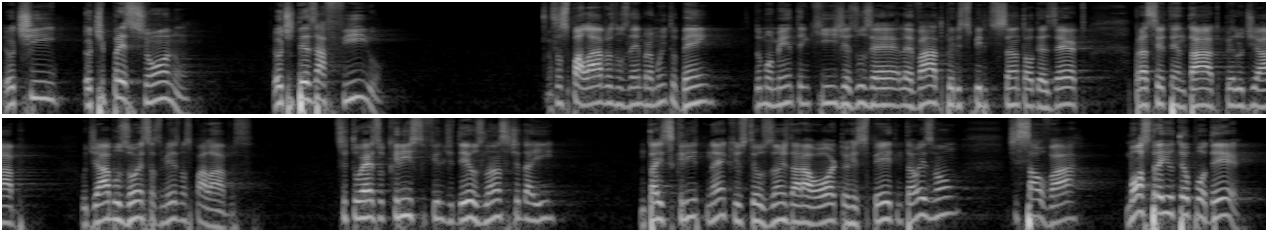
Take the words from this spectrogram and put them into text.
eu te eu te pressiono, eu te desafio. Essas palavras nos lembram muito bem do momento em que Jesus é levado pelo Espírito Santo ao deserto para ser tentado pelo diabo. O diabo usou essas mesmas palavras. Se tu és o Cristo, filho de Deus, lança-te daí. Não está escrito né, que os teus anjos darão ordem respeito, então eles vão te salvar. Mostra aí o teu poder.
